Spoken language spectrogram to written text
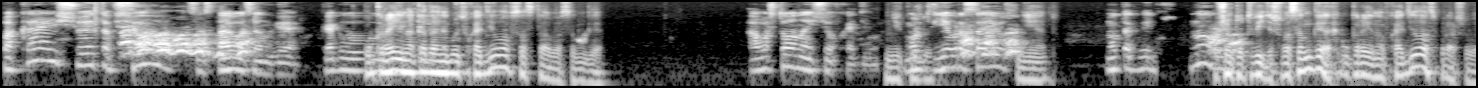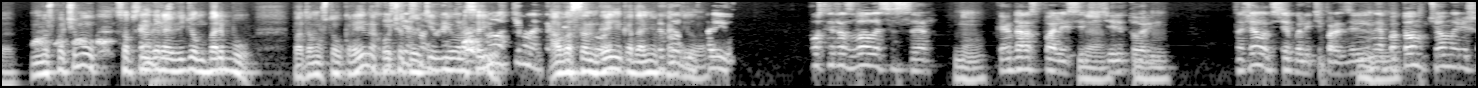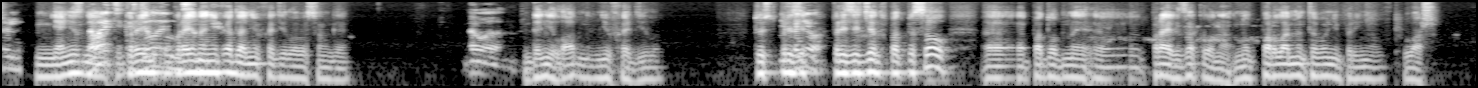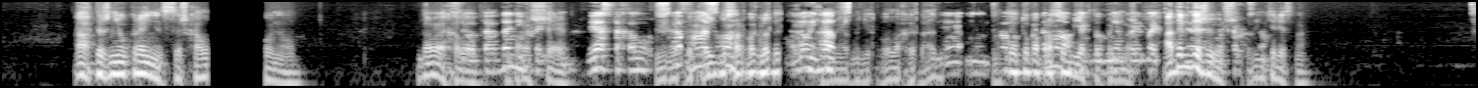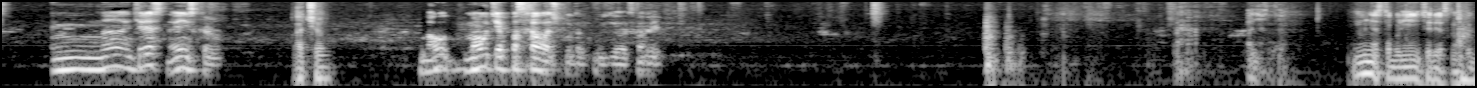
Пока еще это все состав СНГ. Как вы Украина когда-нибудь входила в состав СНГ? А во что она еще входила? Никуда. Может, в Евросоюз? Нет. Ну так видишь. Ну, Причем тут видишь, в СНГ Украина входила, спрашиваю. Мы ж почему, собственно Конечно. говоря, ведем борьбу? Потому что Украина хочет уйти в. Евросоюз. Ну, А в СНГ какой- никогда не входила. После развала СССР, Ну, когда распались эти да. территории, Мгм. сначала все были типа разделены, а Мгм. потом что мы решили? Я не знаю. Давайте-ка Украина, сделаем Украина никогда не входила в СНГ. Да ладно. Да не ладно, не входила. То есть Не прези- входила? президент подписал э, подобный э, проект закона, но парламент его не принял. Ваш. А, ты же не украинец, ты же холоп. Понял. Давай, Все, холоп. тогда не хочу. Я стахалов. Да, Ну, а, только про Ну, понимаешь. поебать, А ты где живешь, интересно? Ну, интересно, я не скажу. А чё? Могу, могу тебе пасхалочку такую сделать, смотри. Мне с тобой не интересно. Это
